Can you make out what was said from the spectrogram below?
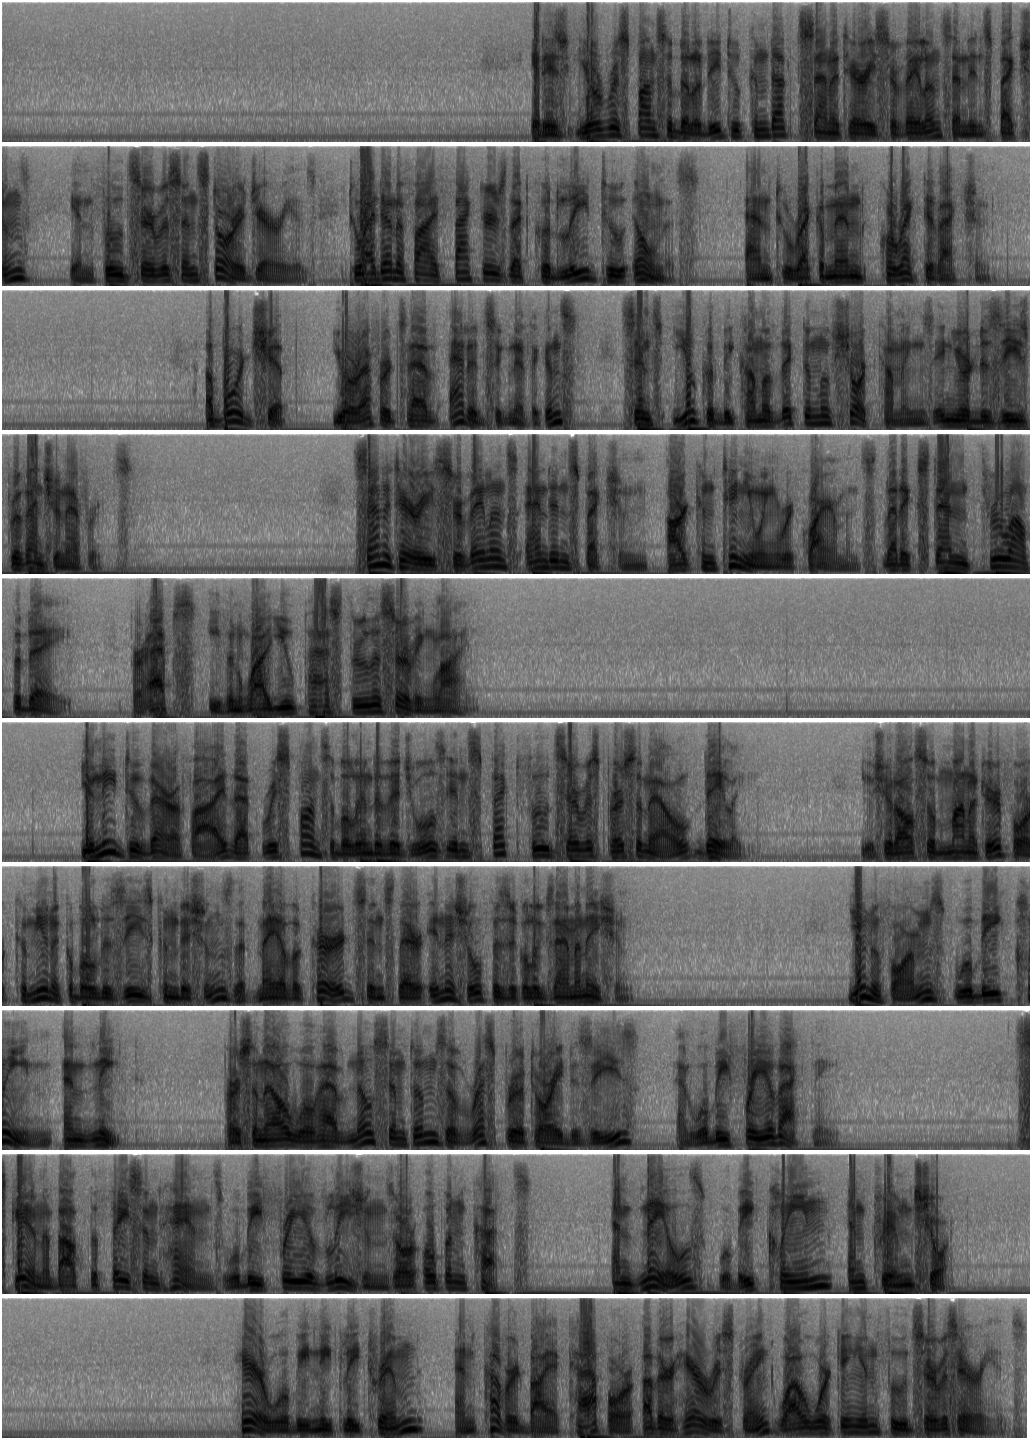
It is your responsibility to conduct sanitary surveillance and inspections in food service and storage areas to identify factors that could lead to illness and to recommend corrective action. Aboard ship, your efforts have added significance since you could become a victim of shortcomings in your disease prevention efforts. Sanitary surveillance and inspection are continuing requirements that extend throughout the day, perhaps even while you pass through the serving line. You need to verify that responsible individuals inspect food service personnel daily. You should also monitor for communicable disease conditions that may have occurred since their initial physical examination. Uniforms will be clean and neat. Personnel will have no symptoms of respiratory disease and will be free of acne. Skin about the face and hands will be free of lesions or open cuts, and nails will be clean and trimmed short. Hair will be neatly trimmed and covered by a cap or other hair restraint while working in food service areas.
